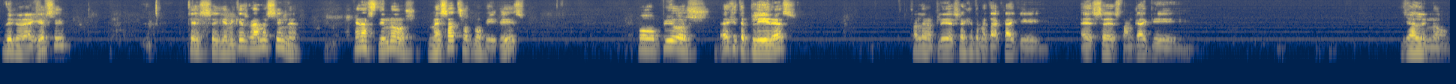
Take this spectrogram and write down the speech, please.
Δίνει ωραία γεύση. Και σε γενικές γράμμες είναι ένας φτηνό μέσα του ατμοποιητής, ο οποίος έρχεται πλήρες, τα λέμε πλήρες, έρχεται με τακάκι SS, ταγκάκι γυάλινο,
